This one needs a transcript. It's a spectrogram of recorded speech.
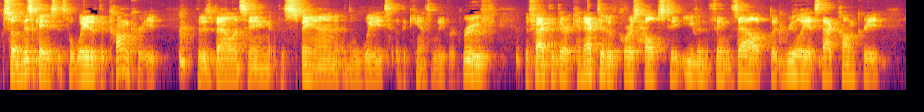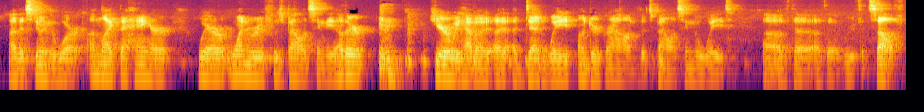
So in this case, it's the weight of the concrete that is balancing the span and the weight of the cantilevered roof. The fact that they're connected, of course, helps to even things out, but really it's that concrete uh, that's doing the work. Unlike the hangar where one roof was balancing the other, here we have a, a, dead weight underground that's balancing the weight uh, of, the, of the roof itself.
